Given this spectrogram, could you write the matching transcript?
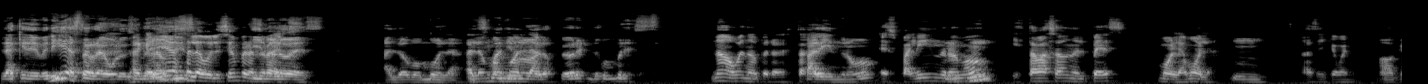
la que debería ser la evolución La de que Love debería ser la evolución, pero y no, no lo es. A Lobo Mola. A Lobo uno de los peores nombres. No, bueno, pero está. Palíndromo. Es palíndromo y está basado en el pez Mola Mola. Mm, Así que bueno. ok.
